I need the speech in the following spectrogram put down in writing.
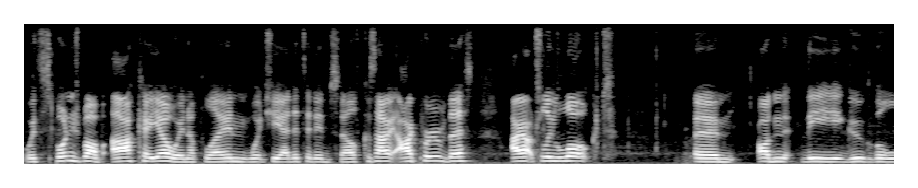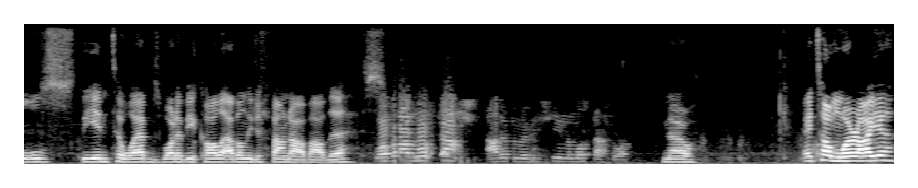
with SpongeBob RKO in a plane, which he edited himself. Because I, I proved this. I actually looked um, on the Googles, the interwebs, whatever you call it. I've only just found out about this. What about mustache? I don't know if you've seen the mustache one. No. Hey Tom, where are you?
